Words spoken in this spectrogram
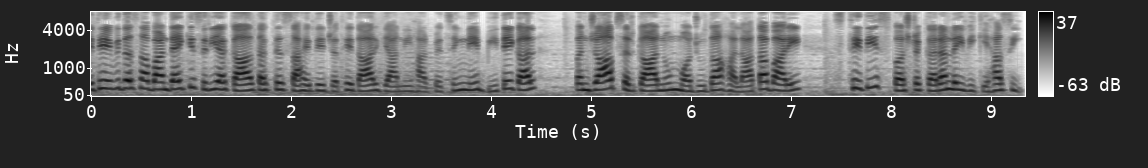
ਇੱਥੇ ਇਹ ਵੀ ਦੱਸਣਾ ਬਣਦਾ ਹੈ ਕਿ ਸ੍ਰੀ ਅਕਾਲ ਤਖਤ ਸਾਹਿਬ ਦੇ ਜਥੇਦਾਰ ਗਿਆਨੀ ਹਰਪ੍ਰੀਤ ਸਿੰਘ ਨੇ ਬੀਤੇ ਕੱਲ ਪੰਜਾਬ ਸਰਕਾਰ ਨੂੰ ਮੌਜੂਦਾ ਹਾਲਾਤਾਂ ਬਾਰੇ ਸਥਿਤੀ ਸਪਸ਼ਟ ਕਰਨ ਲਈ ਵੀ ਕਿਹਾ ਸੀ।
